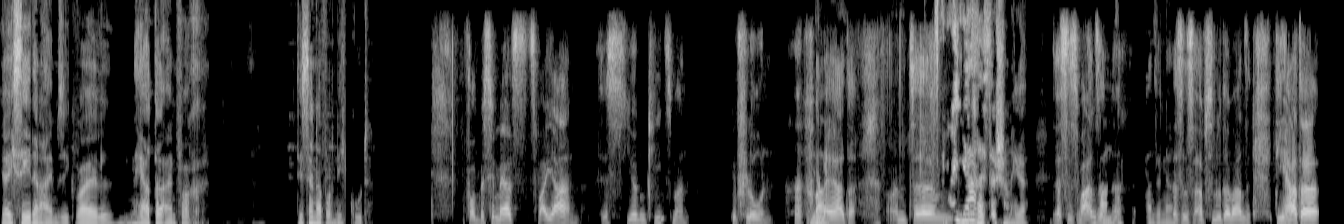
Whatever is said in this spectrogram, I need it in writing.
ja, ich sehe den Heimsieg, weil Hertha einfach, die sind einfach nicht gut. Vor ein bisschen mehr als zwei Jahren ist Jürgen Klinsmann geflohen von ja. der Hertha. Und, ähm, Zwei Jahre ist das schon her. Das ist Wahnsinn, Wahnsinn, ne? Wahnsinn, ja. Das ist absoluter Wahnsinn. Die Hertha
